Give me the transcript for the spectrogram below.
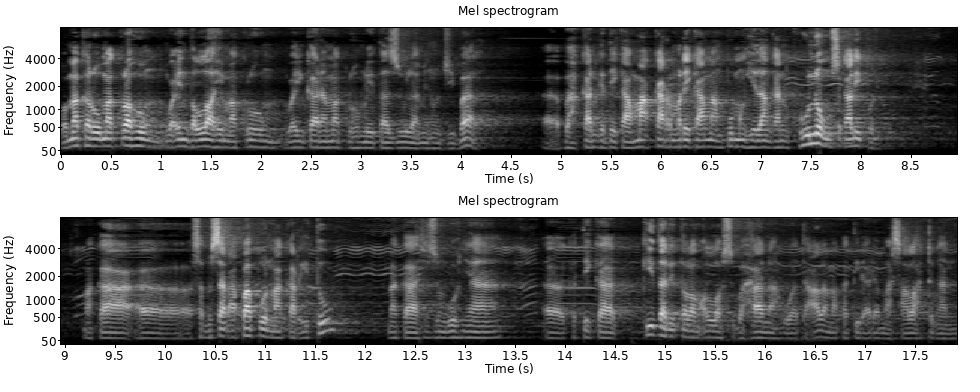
Wa makaru makrahum wa indallahi makruhum wa in kana makruhum litazula minhul jibal. Eh, bahkan ketika makar mereka mampu menghilangkan gunung sekalipun. Maka eh, sebesar apa pun makar itu, maka sesungguhnya eh, ketika kita ditolong Allah Subhanahu wa taala maka tidak ada masalah dengan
